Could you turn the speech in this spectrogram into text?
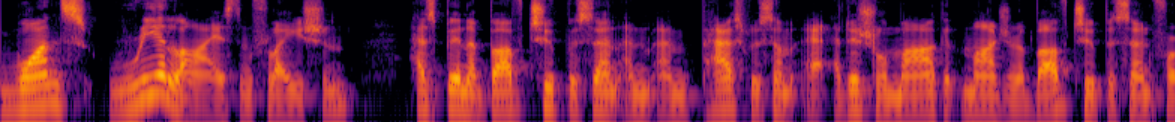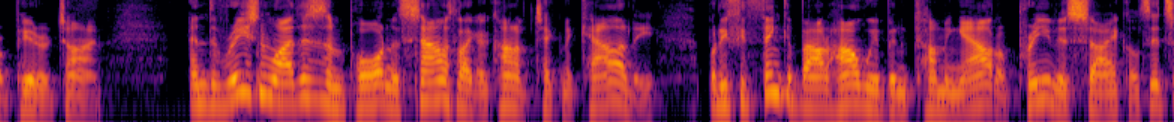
once realized inflation has been above 2% and, and perhaps with some additional market margin above 2% for a period of time. And the reason why this is important, it sounds like a kind of technicality, but if you think about how we've been coming out of previous cycles, it's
